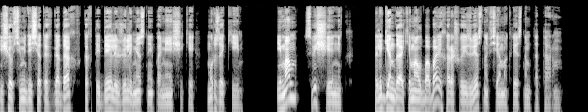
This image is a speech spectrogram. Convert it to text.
Еще в 70-х годах в Кахтыбеле жили местные помещики, мурзаки. Имам – священник. Легенда о Кемал-Бабае хорошо известна всем окрестным татарам.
